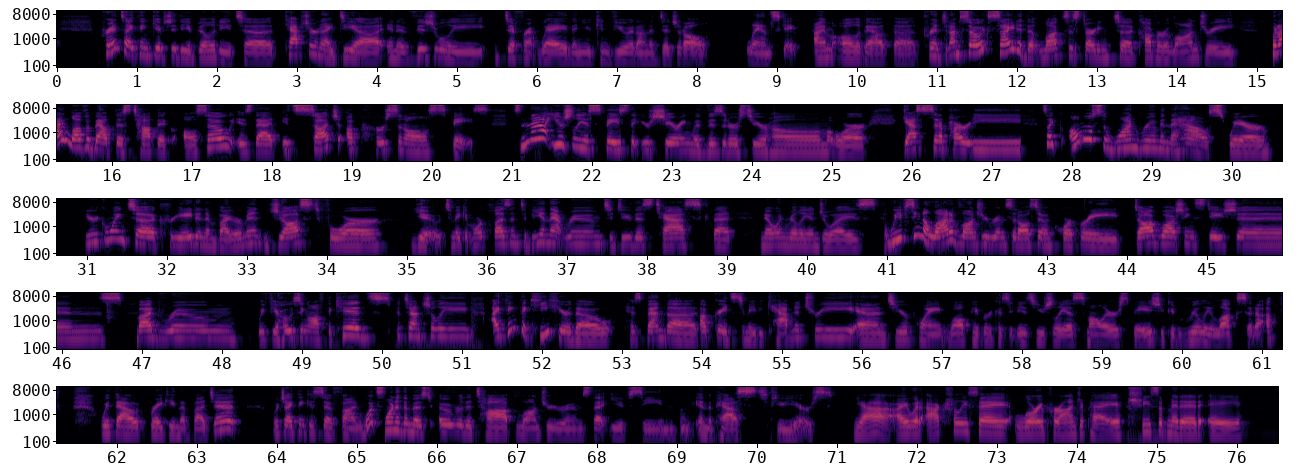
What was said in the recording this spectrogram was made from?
print, I think, gives you the ability to capture an idea in a visually different way than you can view it on a digital landscape. I'm all about the print. And I'm so excited that Luxe is starting to cover laundry. What I love about this topic also is that it's such a personal space. It's not usually a space that you're sharing with visitors to your home or guests at a party. It's like almost the one room in the house where you're going to create an environment just for you to make it more pleasant to be in that room, to do this task that no one really enjoys. We've seen a lot of laundry rooms that also incorporate dog washing stations, mud room, if you're hosing off the kids potentially. I think the key here, though, has been the upgrades to maybe cabinetry and to your point, wallpaper, because it is usually a smaller space. You could really lux it up without breaking the budget. Which I think is so fun. What's one of the most over the top laundry rooms that you've seen in the past few years? Yeah, I would actually say Lori Paranjape. She submitted a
